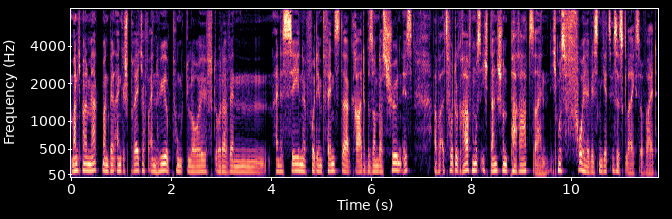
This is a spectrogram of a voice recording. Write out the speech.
manchmal merkt man, wenn ein Gespräch auf einen Höhepunkt läuft oder wenn eine Szene vor dem Fenster gerade besonders schön ist, aber als Fotograf muss ich dann schon parat sein. Ich muss vorher wissen, jetzt ist es gleich soweit.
